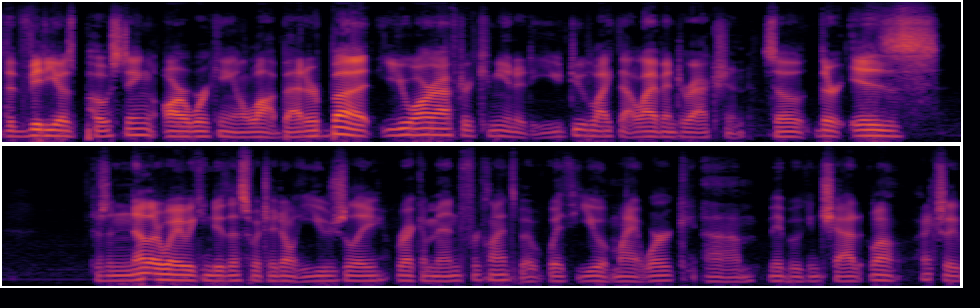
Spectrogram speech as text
the videos posting are working a lot better, but you are after community. You do like that live interaction. So there is there's another way we can do this, which I don't usually recommend for clients, but with you it might work. Um, maybe we can chat. Well, actually,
